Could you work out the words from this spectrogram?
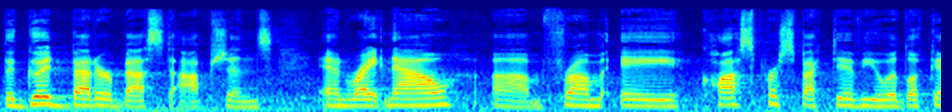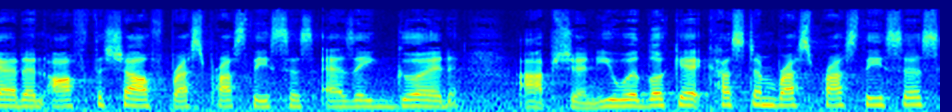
the good, better, best options. And right now, um, from a cost perspective, you would look at an off-the-shelf breast prosthesis as a good option. You would look at custom breast prosthesis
